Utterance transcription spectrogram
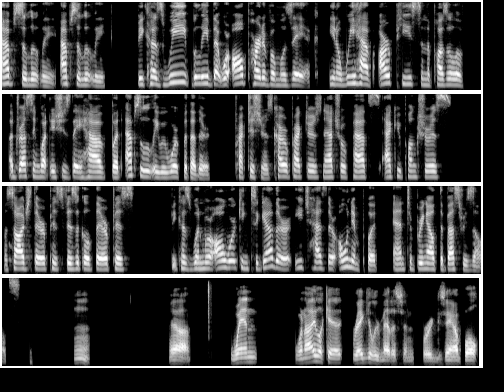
Absolutely, absolutely because we believe that we're all part of a mosaic. You know, we have our piece in the puzzle of addressing what issues they have, but absolutely we work with other practitioners, chiropractors, naturopaths, acupuncturists, massage therapists, physical therapists, because when we're all working together, each has their own input and to bring out the best results. Hmm. Yeah. When when I look at regular medicine, for example,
